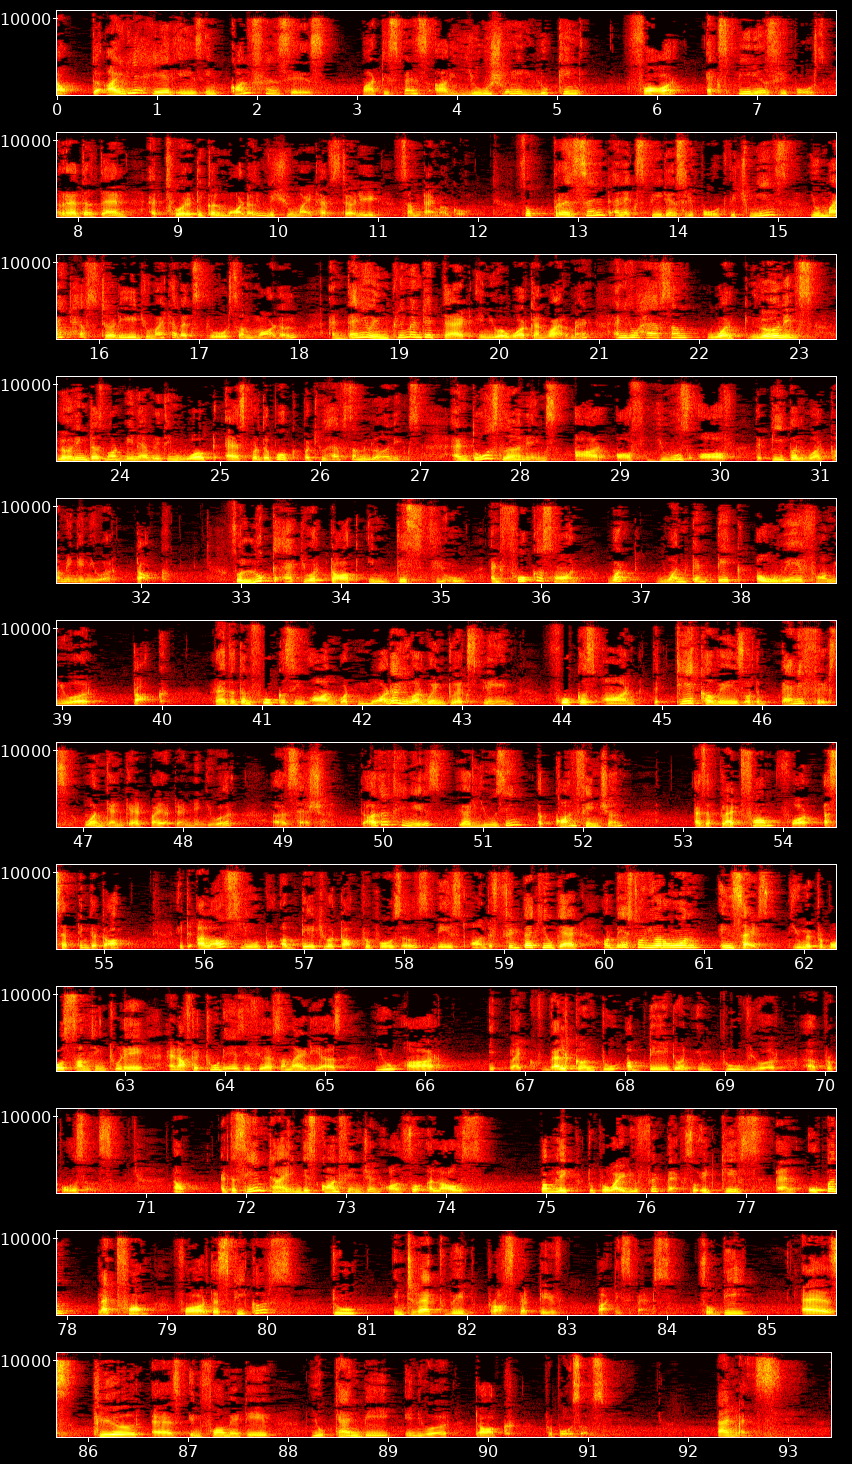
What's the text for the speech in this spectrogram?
Now, the idea here is in conferences, participants are usually looking for experience reports rather than a theoretical model which you might have studied some time ago. So present an experience report which means you might have studied, you might have explored some model and then you implemented that in your work environment and you have some work learnings. Learning does not mean everything worked as per the book but you have some learnings and those learnings are of use of the people who are coming in your talk. So look at your talk in this view and focus on what one can take away from your talk. Rather than focusing on what model you are going to explain, focus on the takeaways or the benefits one can get by attending your uh, session. The other thing is we are using the ConfEngine as a platform for accepting the talk. It allows you to update your talk proposals based on the feedback you get or based on your own insights. You may propose something today and after two days if you have some ideas, you are like welcome to update and improve your uh, proposals. Now at the same time this ConfEngine also allows public to provide you feedback. So it gives an open platform for the speakers to interact with prospective participants. So be as clear, as informative you can be in your talk proposals. Timelines.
